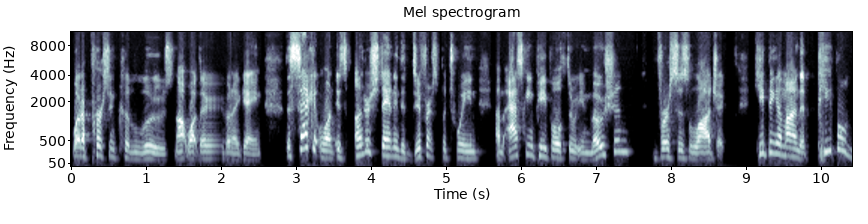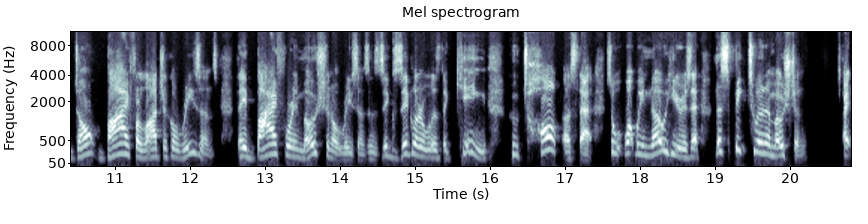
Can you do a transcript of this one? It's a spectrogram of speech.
what a person could lose, not what they're going to gain. The second one is understanding the difference between um, asking people through emotion versus logic keeping in mind that people don't buy for logical reasons. They buy for emotional reasons. And Zig Ziglar was the king who taught us that. So what we know here is that let's speak to an emotion. Right?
